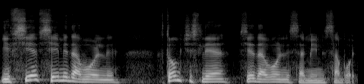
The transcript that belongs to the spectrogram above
и все всеми довольны, в том числе все довольны самими собой.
